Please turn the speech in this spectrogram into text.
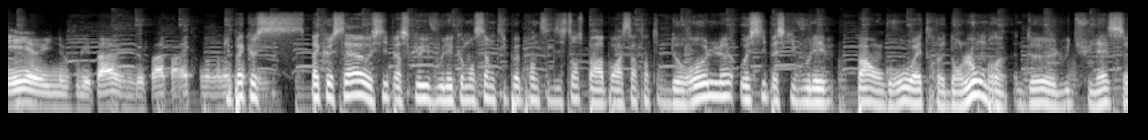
Et il ne voulait pas, il ne veut pas apparaître dans un Et pas que, pas que ça, aussi parce qu'il voulait commencer un petit peu à prendre ses distances par rapport à certains types de rôles, aussi parce qu'il voulait pas en gros être dans l'ombre de Louis de Funès,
